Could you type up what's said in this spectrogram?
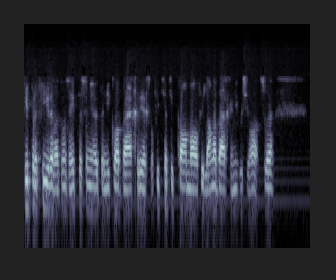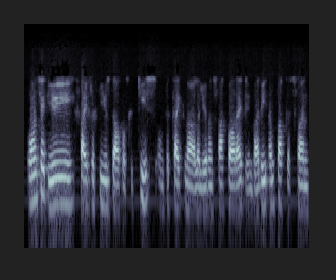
diep riviere wat ons het tussen die ou Tanikwa bergreeks of die Tsitsikamma of die Langeberg en die Oseaan. So ons het hierdie vyf rivierstelsels gekies om te kyk na hulle lewensvatbaarheid en wat die impak is van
